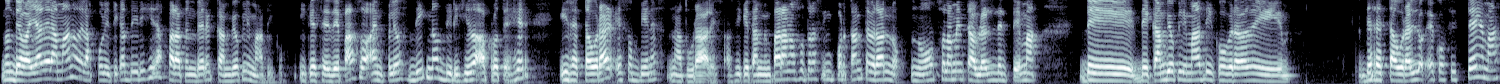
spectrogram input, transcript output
donde vaya de la mano de las políticas dirigidas para atender el cambio climático y que se dé paso a empleos dignos dirigidos a proteger y restaurar esos bienes naturales. Así que también para nosotros es importante, ¿verdad?, no, no solamente hablar del tema de, de cambio climático, ¿verdad?, de de restaurar los ecosistemas,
